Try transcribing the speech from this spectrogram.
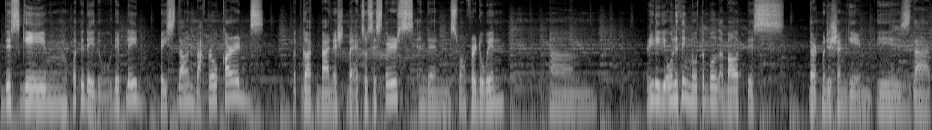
this game, what did they do? They played face down back row cards, but got banished by Exo Sisters and then swung for the win. Um, really, the only thing notable about this Dark Magician game is that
